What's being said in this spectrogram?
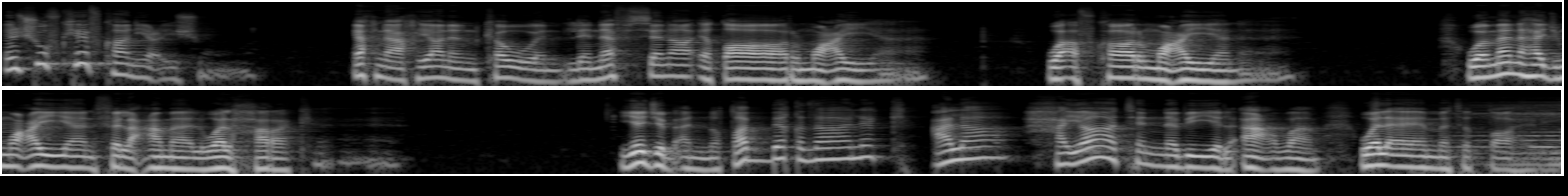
نشوف كيف كان يعيشون. إحنا أحيانا نكون لنفسنا إطار معين وأفكار معينة ومنهج معين في العمل والحركة. يجب أن نطبق ذلك على حياة النبي الأعظم والأئمة الطاهرين.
